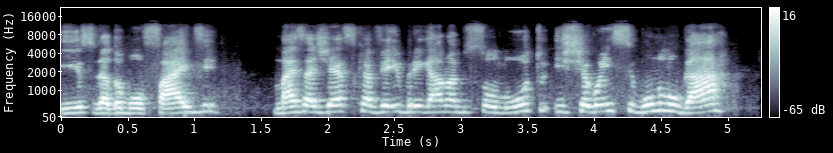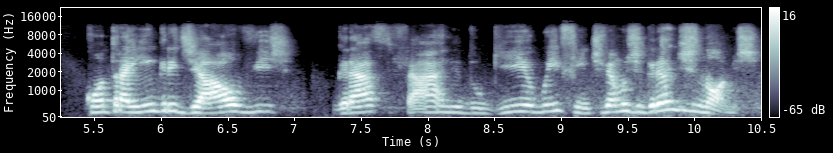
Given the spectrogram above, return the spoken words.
Isso, da Double Five. Mas a Jéssica veio brigar no absoluto e chegou em segundo lugar contra a Ingrid Alves, Grace Farley, do Guigo, enfim, tivemos grandes nomes.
